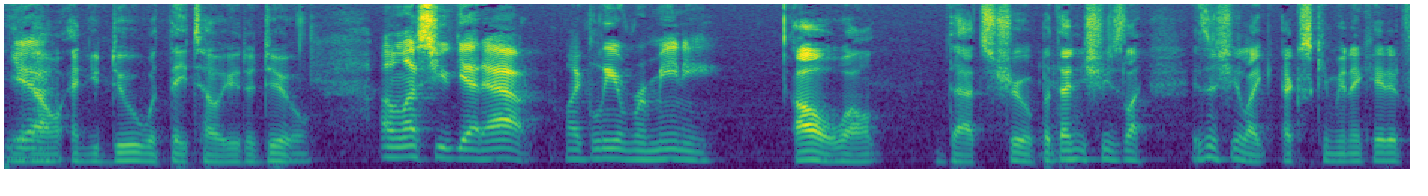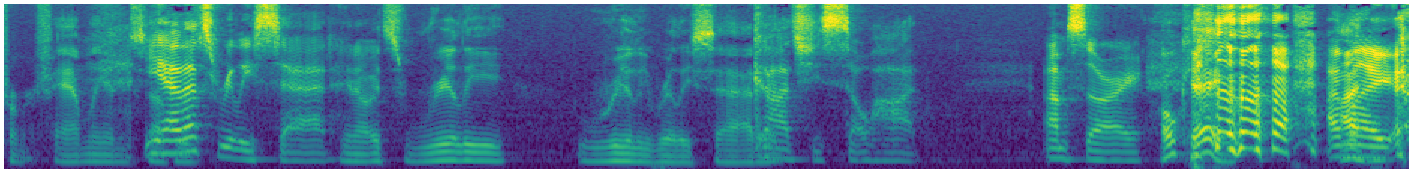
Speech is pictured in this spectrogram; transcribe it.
you Yeah. know, and you do what they tell you to do. Unless you get out, like Leah Remini. Oh well, that's true. But then she's like, isn't she like excommunicated from her family and stuff? Yeah, that's really sad. you know, it's really, really, really sad. God, she's so hot. I'm sorry. Okay. I'm I- like,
